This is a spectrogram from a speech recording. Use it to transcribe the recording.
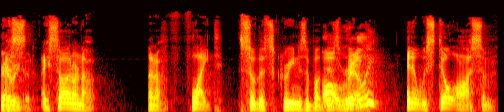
Very s- good. I saw it on a on a flight, so the screen is about Oh, this big, really? and it was still awesome.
